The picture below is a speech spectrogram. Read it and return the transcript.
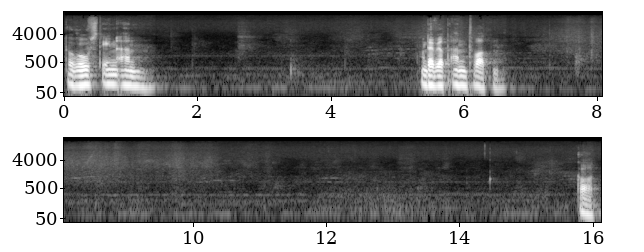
Du rufst ihn an. Und er wird antworten. Gott.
